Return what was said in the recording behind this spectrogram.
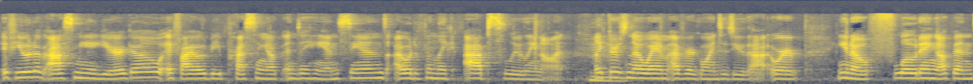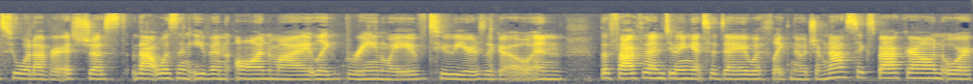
if you would have asked me a year ago if I would be pressing up into handstands, I would have been like absolutely not. Like there's no way I'm ever going to do that or you know, floating up into whatever. It's just that wasn't even on my like brainwave 2 years ago and the fact that I'm doing it today with like no gymnastics background or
